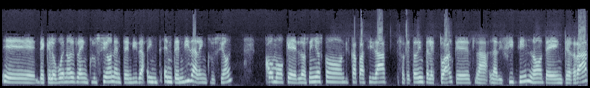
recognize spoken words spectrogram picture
eh, de que lo bueno es la inclusión, entendida, entendida la inclusión, como que los niños con discapacidad, sobre todo intelectual, que es la, la difícil ¿no? de integrar,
